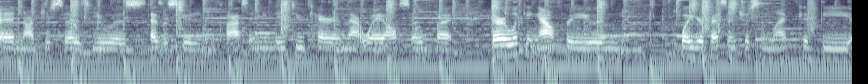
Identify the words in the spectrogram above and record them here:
and not just as you as, as a student in class. I mean, they do care in that way also, but they're looking out for you and what your best interest in life could be.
